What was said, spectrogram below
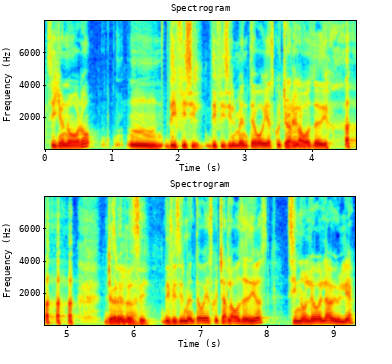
si yo no oro, mm, difícil, difícilmente voy a escuchar la voz de Dios. Verdad. sí. Difícilmente voy a escuchar la voz de Dios. Si no leo la Biblia,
